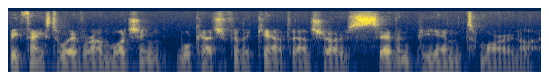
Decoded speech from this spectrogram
Big thanks to everyone watching. We'll catch you for the countdown show, seven pm tomorrow night.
